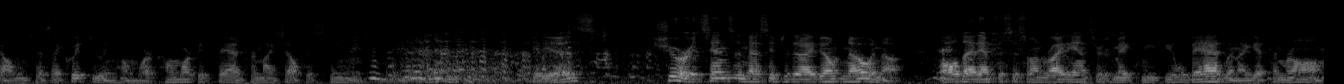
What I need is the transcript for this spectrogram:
Calvin says, I quit doing homework. Homework is bad for my self esteem. it is? Sure, it sends a message that I don't know enough. All that emphasis on right answers makes me feel bad when I get them wrong.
